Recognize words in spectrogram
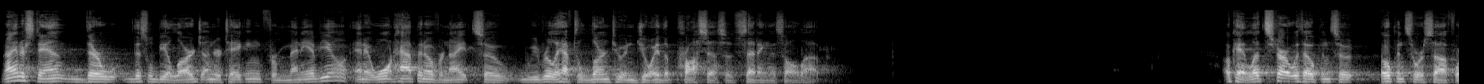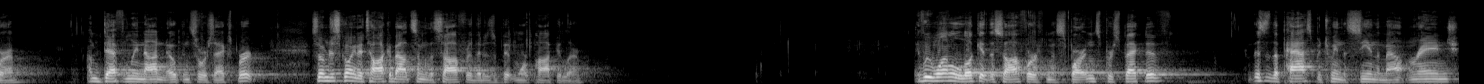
And I understand there, this will be a large undertaking for many of you, and it won't happen overnight, so we really have to learn to enjoy the process of setting this all up. Okay, let's start with open, so, open source software. I'm definitely not an open source expert, so I'm just going to talk about some of the software that is a bit more popular. If we want to look at the software from a Spartan's perspective, this is the pass between the sea and the mountain range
